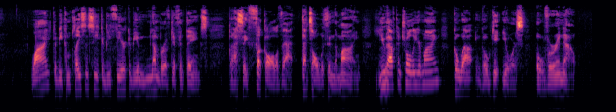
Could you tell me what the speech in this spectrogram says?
Why? It could be complacency, it could be fear, it could be a number of different things. But I say, fuck all of that. That's all within the mind. You have control of your mind, go out and go get yours. Over and out.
